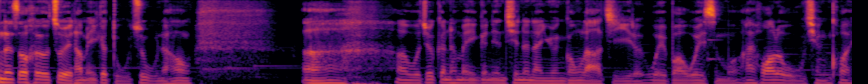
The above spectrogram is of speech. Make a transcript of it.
那时候喝醉，他们一个赌注，然后啊啊，我就跟他们一个年轻的男员工拉鸡了，我也不知道为什么，还花了五千块。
